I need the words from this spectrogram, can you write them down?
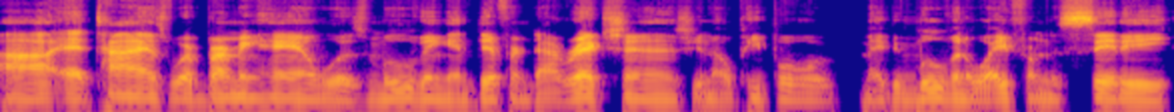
uh, at times where Birmingham was moving in different directions. You know, people were maybe moving away from the city.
